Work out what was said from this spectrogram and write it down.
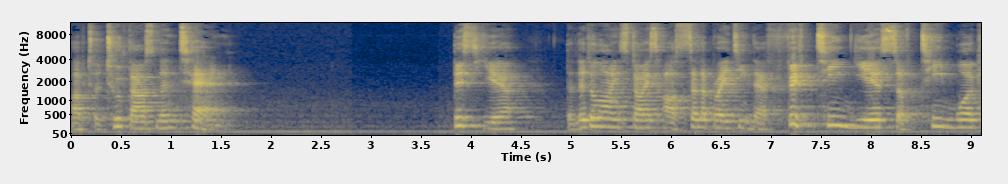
up to 2010. This year, the Little Einsteins are celebrating their 15 years of teamwork,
